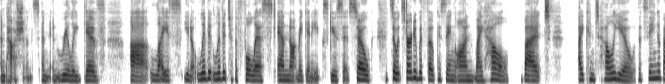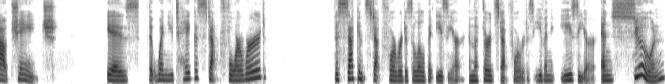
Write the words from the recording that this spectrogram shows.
and passions, and and really give uh life you know live it live it to the fullest and not make any excuses so so it started with focusing on my health but i can tell you the thing about change is that when you take a step forward, the second step forward is a little bit easier, and the third step forward is even easier. And soon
